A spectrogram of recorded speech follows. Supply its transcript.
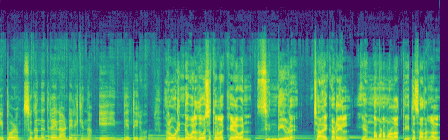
ഇപ്പോഴും സുഖനിദ്രയിലാണ്ടിരിക്കുന്ന ഈ ഇന്ത്യൻ തെരുവ്. റോഡിന്റെ വലതുവശത്തുള്ള കിഴവൻ സിന്ധിയുടെ ചായക്കടയിൽ എണ്ണമണമുള്ള തീറ്റസാധനങ്ങൾ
